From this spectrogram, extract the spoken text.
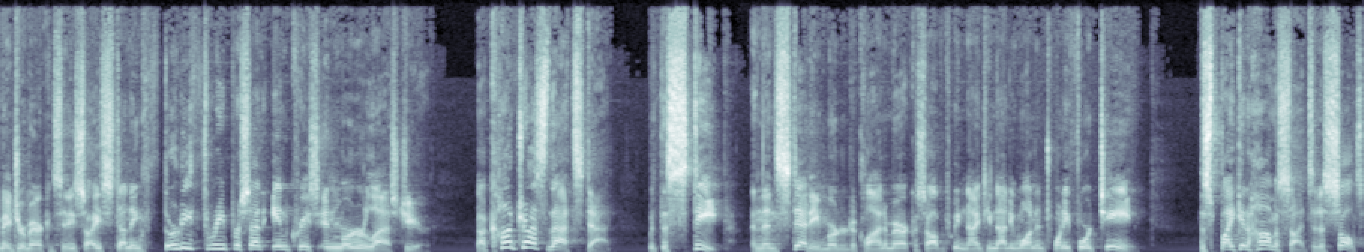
Major American cities saw a stunning 33% increase in murder last year. Now, contrast that stat with the steep and then steady murder decline America saw between 1991 and 2014. The spike in homicides and assaults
